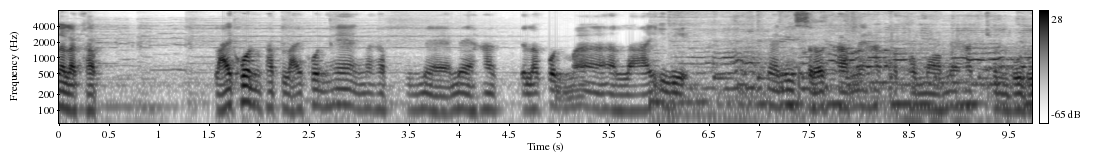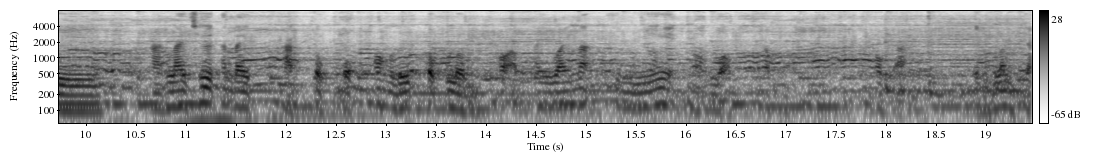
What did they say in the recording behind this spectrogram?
นั่นแหละครับ หลายคนครับหลายคนแห้งนะครับ คุณแม่แม่ฮักแต่ละคนมาหลายอีเวน แม่นิสรคามแม่ฮักปทมแม่ฮักชลบุรี หากรายชื่อท่านใดขาดตกบกพร่องหรือตกหล่นขออภัยไว้ณที่นี้น้องบอกครับขอบคุณเป็นกำลังใจ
